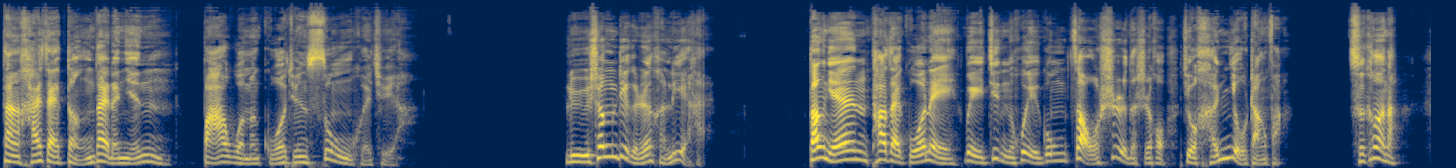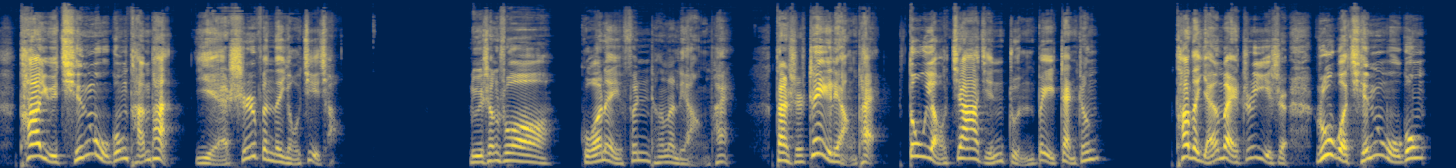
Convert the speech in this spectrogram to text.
但还在等待着您把我们国君送回去呀。吕生这个人很厉害。当年他在国内为晋惠公造势的时候就很有章法，此刻呢，他与秦穆公谈判也十分的有技巧。吕生说，国内分成了两派，但是这两派都要加紧准备战争。他的言外之意是，如果秦穆公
